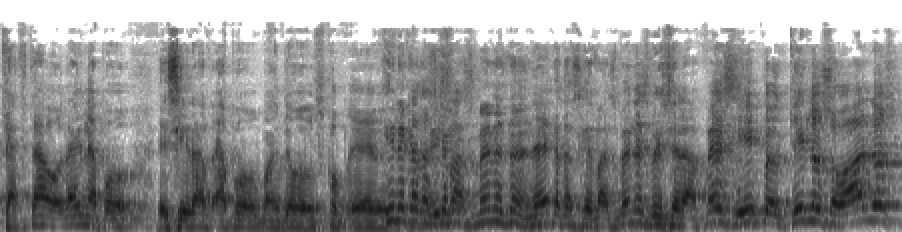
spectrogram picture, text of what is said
και αυτά όλα είναι από σειρα, από μαγνητοσκοπ, ε, Είναι κατασκευασμένες, ναι. Ναι, κατασκευασμένες με σειραφές, είπε ο εκείνος, ο άλλος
